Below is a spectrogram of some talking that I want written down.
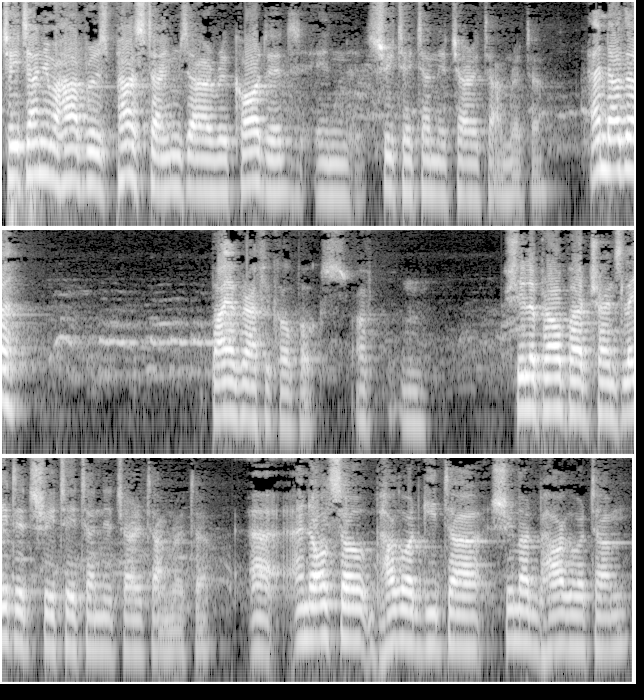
Chaitanya Mahaprabhu's pastimes are recorded in Sri Chaitanya Charitamrita and other biographical books of mm, Srila Prabhupada translated Sri Chaitanya Charitamrita uh, and also Bhagavad Gita, Srimad Bhagavatam,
